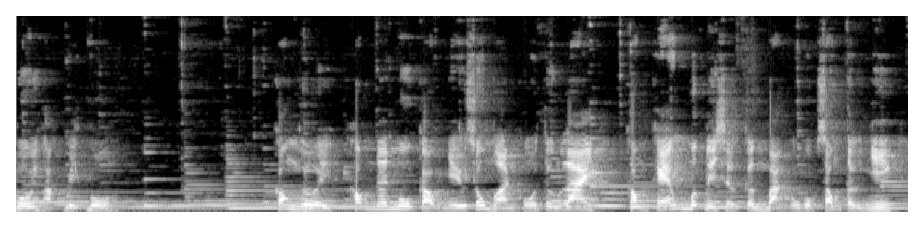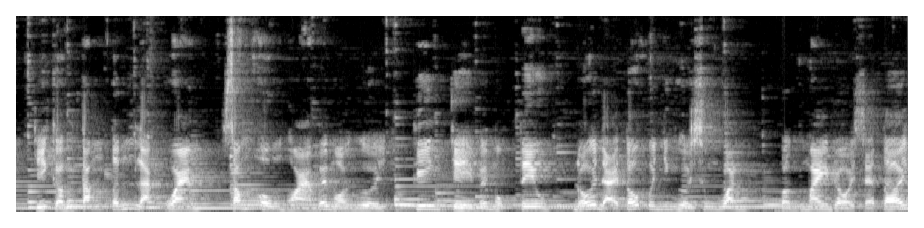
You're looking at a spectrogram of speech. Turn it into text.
vui hoặc việc buồn. Con người không nên mưu cầu nhiều số mệnh của tương lai, không khéo mất đi sự cân bằng của cuộc sống tự nhiên. Chỉ cần tâm tính lạc quan, sống ôn hòa với mọi người, kiên trì với mục tiêu, đối đãi tốt với những người xung quanh, vận may rồi sẽ tới.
